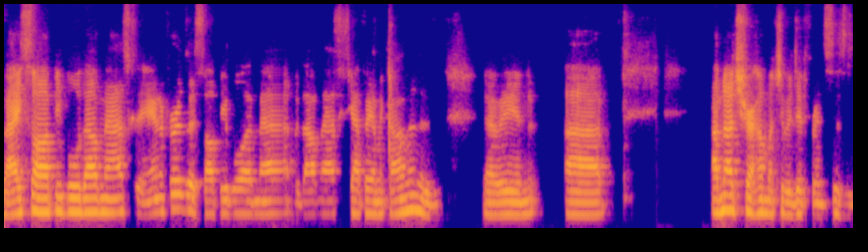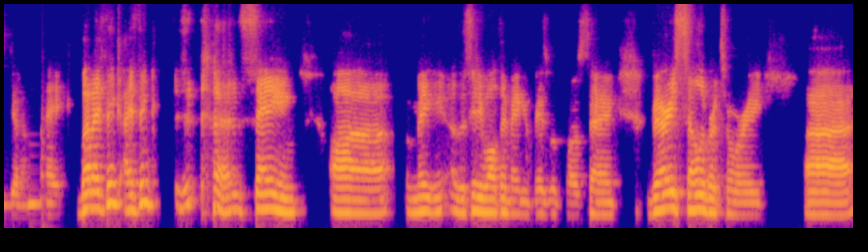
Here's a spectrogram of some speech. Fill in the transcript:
I saw people without masks at Hannaford's. I saw people at Matt without masks Cafe on the Common. And, I mean, uh, I'm not sure how much of a difference this is going to make, but I think I think saying uh, making the city of Waltham making a Facebook post saying very celebratory. Uh,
